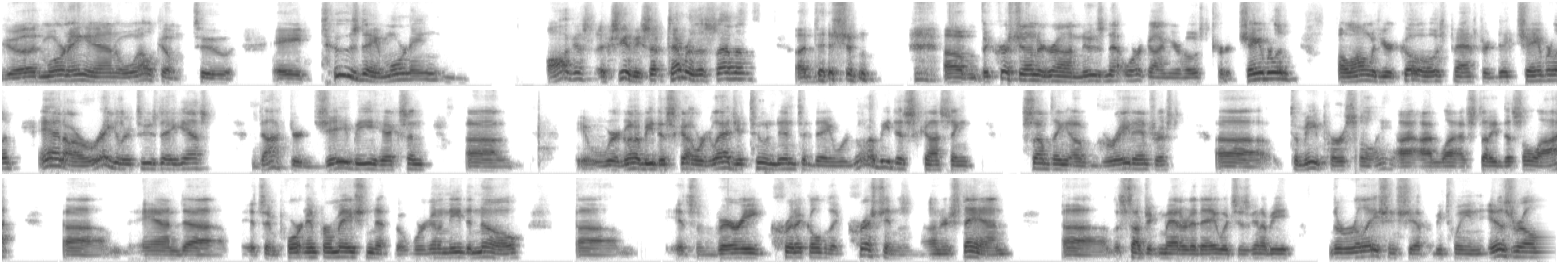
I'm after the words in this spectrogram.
Good morning and welcome to a Tuesday morning, August, excuse me, September the 7th edition of the Christian Underground News Network. I'm your host, Kurt Chamberlain, along with your co host, Pastor Dick Chamberlain, and our regular Tuesday guest, Dr. J.B. Hixson. Uh, we're going to be discussing, we're glad you tuned in today. We're going to be discussing something of great interest uh, to me personally, I, have studied this a lot, um, and uh, it's important information that, we're going to need to know. Um, it's very critical that Christians understand uh, the subject matter today, which is going to be the relationship between Israel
